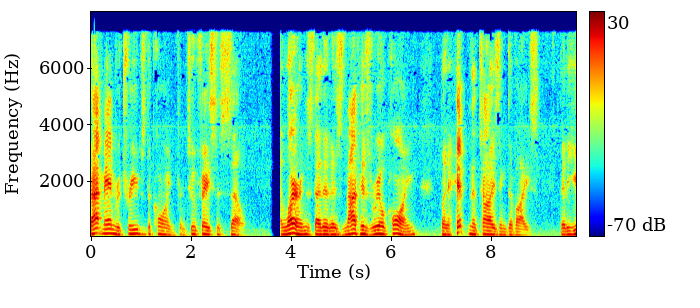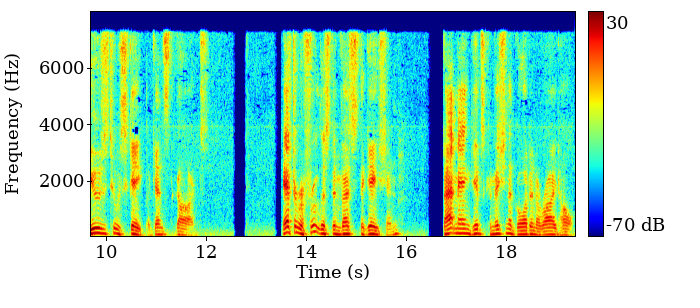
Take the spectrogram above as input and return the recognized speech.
Batman retrieves the coin from Two Face's cell and learns that it is not his real coin, but a hypnotizing device that he used to escape against the guards. After a fruitless investigation, Batman gives Commissioner Gordon a ride home.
